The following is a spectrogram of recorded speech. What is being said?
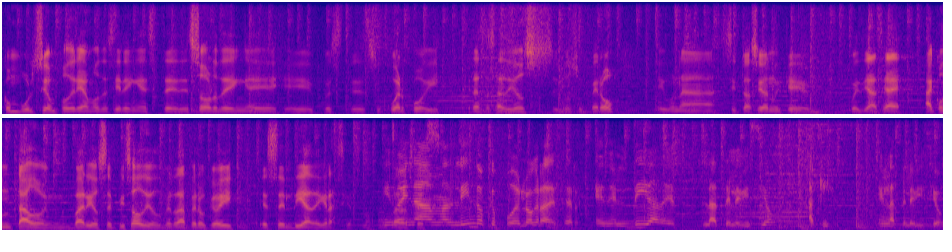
convulsión, podríamos decir, en este desorden eh, pues, de su cuerpo y gracias a Dios lo superó. En una situación que pues ya se ha, contado en varios episodios, ¿verdad? Pero que hoy es el día de gracias, ¿no? Y no hay nada más lindo que poderlo agradecer en el día de la televisión, aquí, en la televisión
